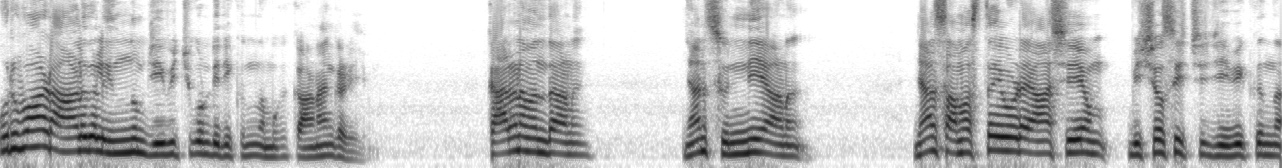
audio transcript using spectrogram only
ഒരുപാട് ആളുകൾ ഇന്നും ജീവിച്ചുകൊണ്ടിരിക്കുന്നത് നമുക്ക് കാണാൻ കഴിയും. കാരണം എന്താണ്? ഞാൻ സുന്നിയാണ്. ഞാൻ സമസ്തയുടെ ആശയം വിശ്വസിച്ച് ജീവിക്കുന്ന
